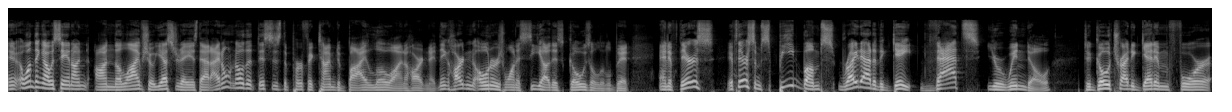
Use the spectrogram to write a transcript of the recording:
And one thing I was saying on, on the live show yesterday is that I don't know that this is the perfect time to buy low on Harden. I think Harden owners want to see how this goes a little bit. And if there's if there's some speed bumps right out of the gate, that's your window to go try to get him for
